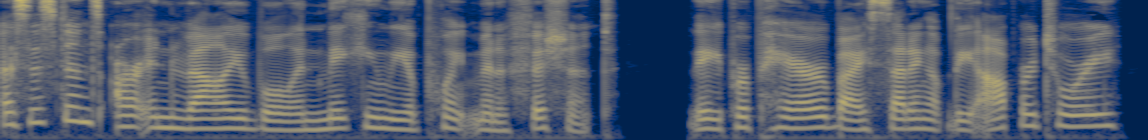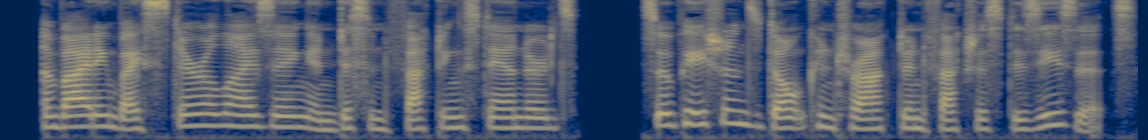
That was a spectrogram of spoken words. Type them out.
Assistants are invaluable in making the appointment efficient. They prepare by setting up the operatory, abiding by sterilizing and disinfecting standards so patients don't contract infectious diseases,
